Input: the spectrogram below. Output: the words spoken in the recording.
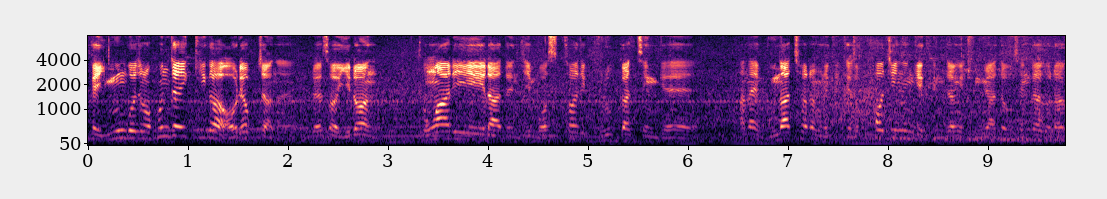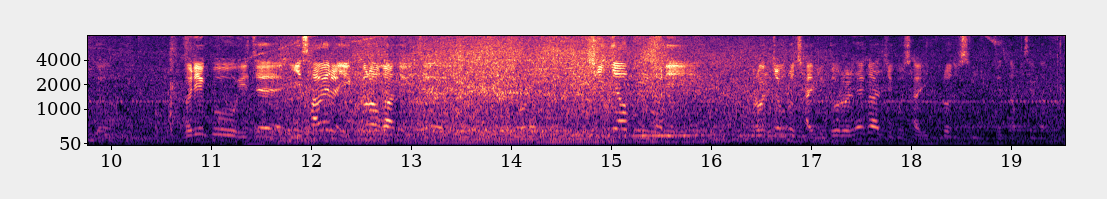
그러니까 인문고전을 혼자 읽기가 어렵잖아요. 그래서 이런 동아리라든지 뭐 스터디 그룹 같은 게 하나의 문화처럼 이렇게 계속 퍼지는 게 굉장히 중요하다고 생각을 하고요. 그리고 이제 이 사회를 이끌어가는 이제 시니어분들이 그런 쪽으로 잘 유도를 해가지고 잘 이끌어줬으면 좋겠다고 생각합니다.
